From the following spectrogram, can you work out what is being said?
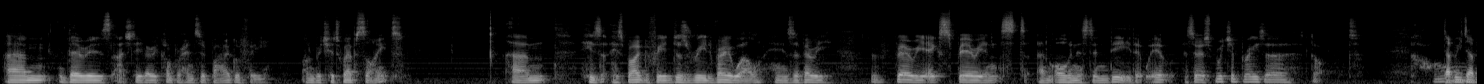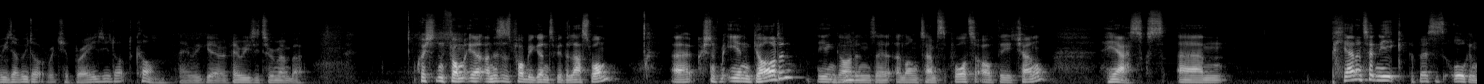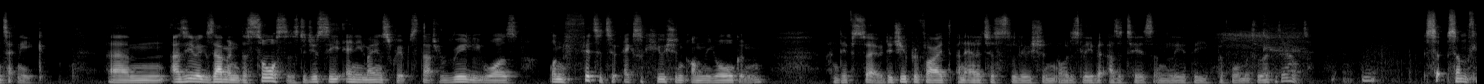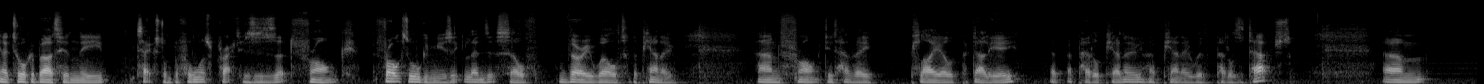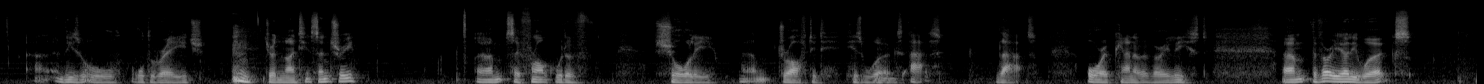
um, there is actually a very comprehensive biography on Richard's website. Um, his, his biography does read very well. He's a very, very experienced um, organist indeed. It, it, so it's richardbrasier.com. www.richardbrasier.com. There we go. Very easy to remember. Question from, and this is probably going to be the last one. Uh, question from Ian Garden. Ian mm -hmm. A, a long-time supporter of the channel. He asks, um, piano technique versus organ technique. Um, as you examined the sources, did you see any manuscripts that really was unfitted to execution on the organ? And if so, did you provide an editor's solution or just leave it as it is and leave the performer to work it out? So, something I talk about in the text on performance practice is that Franck, Franck's organ music lends itself very well to the piano. And Franck did have a Pleyel pedalier, a, a pedal piano, a piano with pedals attached. Um, and these were all, all the rage during the 19th century. Um, so Franck would have surely um, drafted his works mm. at that, or a piano at very least. Um, the very early works,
